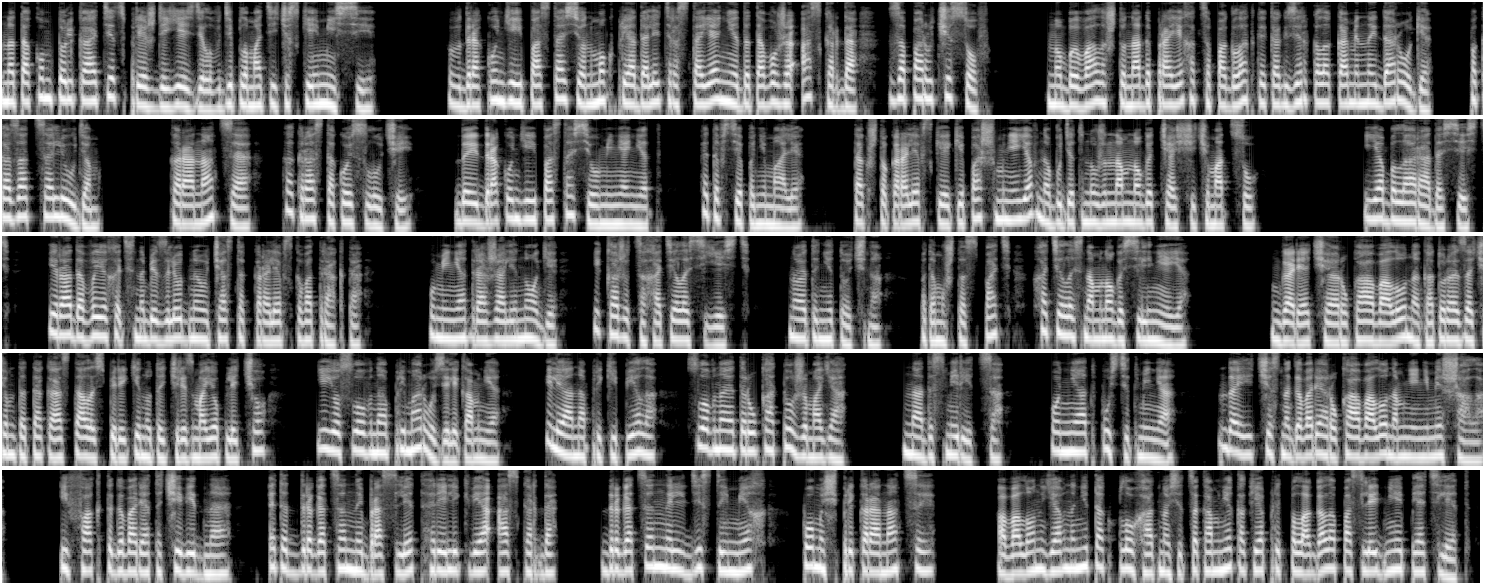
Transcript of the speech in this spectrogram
На таком только отец прежде ездил в дипломатические миссии. В драконьей ипостаси он мог преодолеть расстояние до того же Аскарда за пару часов. Но бывало, что надо проехаться по гладкой, как зеркало каменной дороге, показаться людям. Коронация как раз такой случай. Да и драконьей ипостаси у меня нет. Это все понимали. Так что королевский экипаж мне явно будет нужен намного чаще, чем отцу. Я была рада сесть и рада выехать на безлюдный участок Королевского тракта. У меня дрожали ноги, и, кажется, хотелось есть. Но это не точно, потому что спать хотелось намного сильнее. Горячая рука Авалона, которая зачем-то так и осталась перекинутой через мое плечо, ее словно приморозили ко мне. Или она прикипела, словно эта рука тоже моя. Надо смириться. Он не отпустит меня. Да и, честно говоря, рука Авалона мне не мешала. И факты говорят очевидное. Этот драгоценный браслет — реликвия Аскарда. Драгоценный льдистый мех, помощь при коронации. Авалон явно не так плохо относится ко мне, как я предполагала последние пять лет.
